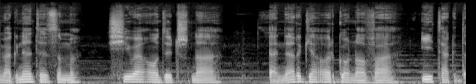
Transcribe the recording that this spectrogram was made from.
magnetyzm, siła odyczna, energia organowa itd.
